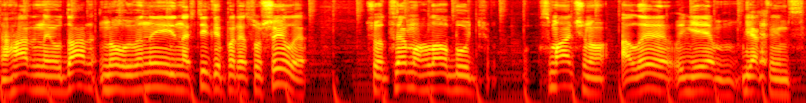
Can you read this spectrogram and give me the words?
гарний удар. Ну вони її настільки пересушили, що це могло бути смачно, але є якимсь.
